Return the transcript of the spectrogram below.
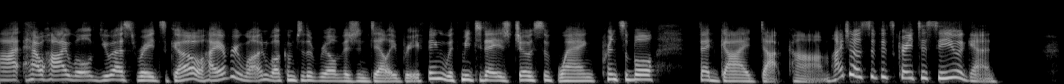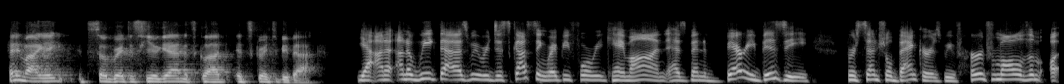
How high will U.S. rates go? Hi, everyone. Welcome to the Real Vision Daily Briefing. With me today is Joseph Wang, principal, fedguy.com. Hi, Joseph. It's great to see you again. Hey, Maggie. It's so great to see you again. It's glad. It's great to be back. Yeah, on a, on a week that, as we were discussing right before we came on, has been very busy for central bankers. We've heard from all of them, uh,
